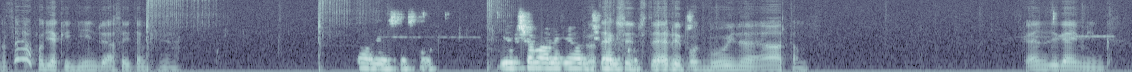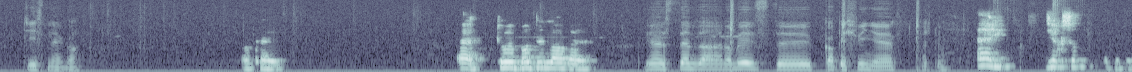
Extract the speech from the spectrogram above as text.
No co ja pod jakiej ninja, ja sobie tam nie O, jest, jest tam. Nie trzeba, ale nie mam Protection dźwięku. 4 podwójne, a tam. Candy Gaming. Cisnę go. Okej. E, tu body lover. Jestem zarobisty, kopię świnie. Chodź tu. Ej, Jackson. O, dobra.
